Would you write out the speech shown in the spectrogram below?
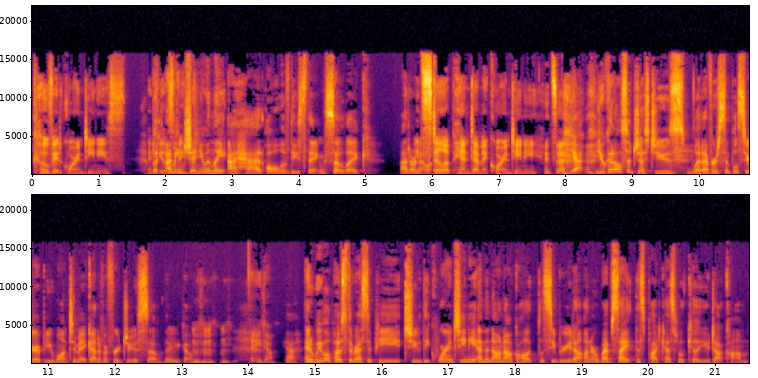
COVID quarantinis. But I mean, like. genuinely, I had all of these things. So, like, I don't know. It's still a pandemic quarantini. It's a yeah. You could also just use whatever simple syrup you want to make out of a fruit juice. So there you go. Mm-hmm, mm-hmm. There you go. Yeah, and we will post the recipe to the quarantini and the non-alcoholic placeborita on our website. This podcast will kill you.com.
